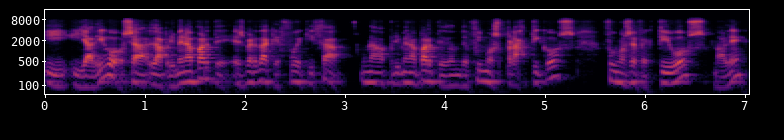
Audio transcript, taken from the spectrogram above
y, ya digo, o sea, la primera parte es verdad que fue quizá una primera parte donde fuimos prácticos, fuimos efectivos, ¿vale?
